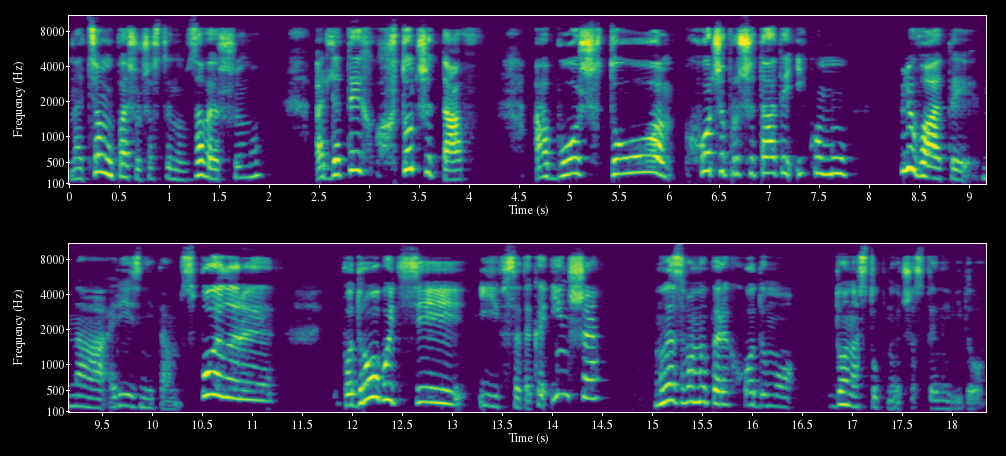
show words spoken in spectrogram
на цьому першу частину завершуємо. А для тих, хто читав, або ж хто хоче прочитати і кому плювати на різні там спойлери, подробиці і все таке інше, ми з вами переходимо до наступної частини відео.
